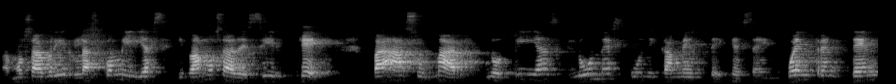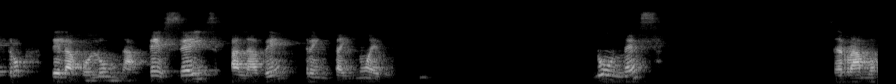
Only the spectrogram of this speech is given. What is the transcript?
Vamos a abrir las comillas y vamos a decir que va a sumar los días lunes únicamente que se encuentren dentro de la columna B6 a la B39. Lunes, cerramos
